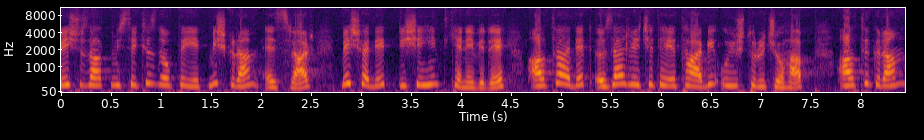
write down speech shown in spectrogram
568.70 gram esrar, 5 adet dişi Hint keneviri, 6 adet özel reçeteye tabi uyuşturucu hap, 6 gram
